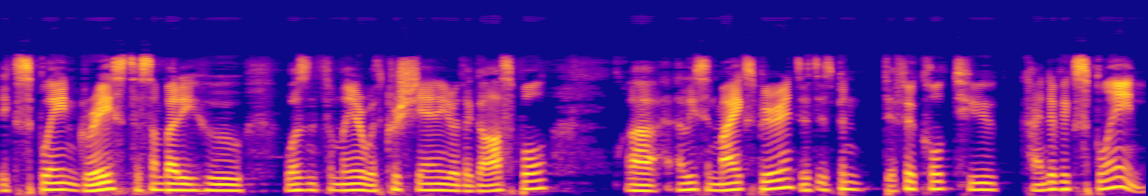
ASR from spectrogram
explain grace to somebody who wasn't familiar with Christianity or the gospel, uh, at least in my experience, it's, it's been difficult to kind of explain.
